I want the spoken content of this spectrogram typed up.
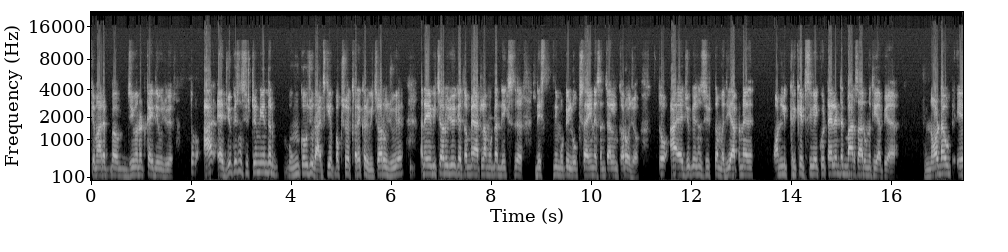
કે મારે જીવન અટકાવી દેવું જોઈએ. તો આ એજ્યુકેશન સિસ્ટમની અંદર હું કહું છું રાજકીય પક્ષોએ ખરેખર વિચારવું જોઈએ. અને એ વિચારવું જોઈએ કે તમે આટલા મોટા દેશ દેશની મોટી લોકશાહીને સંચાલન કરો છો. તો આ એજ્યુકેશન સિસ્ટમ હજી આપણે ઓનલી ક્રિકેટ સિવાય કોઈ ટેલેન્ટ જ બહાર સારું નથી આપ્યા. નો ડાઉટ એ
